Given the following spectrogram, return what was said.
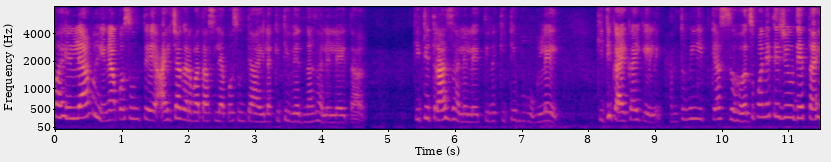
पहिल्या महिन्यापासून ते आईच्या गर्भात असल्यापासून त्या आईला किती वेदना झालेल्या आहेत. किती त्रास झालेले तिनं किती भोगले किती काय काय केले. आणि तुम्ही इतक्या सहजपणे ते जीव देताय.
